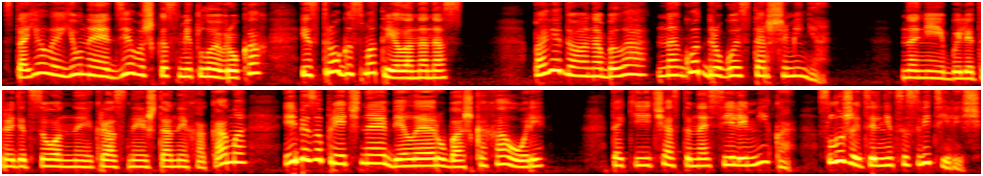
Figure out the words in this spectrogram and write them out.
стояла юная девушка с метлой в руках и строго смотрела на нас. По виду она была на год-другой старше меня. На ней были традиционные красные штаны хакама и безупречная белая рубашка хаори. Такие часто носили Мика, служительницы святилищ.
